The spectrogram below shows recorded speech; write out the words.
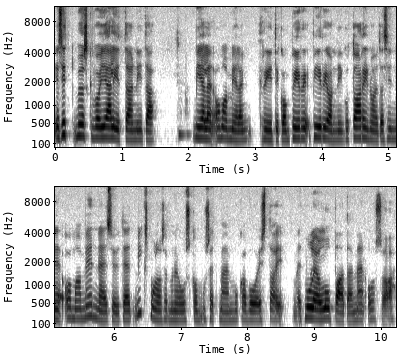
ja sitten myöskin voi jäljittää niitä mielen, oman mielen kriitikon Pirjon niin tarinoita sinne omaan menneisyyteen, että miksi mulla on semmoinen uskomus, että mä en muka voisi, tai että mulla ei ole lupaa tai mä en osaa.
